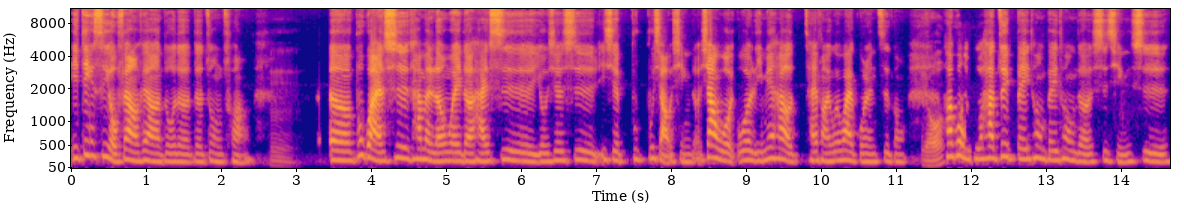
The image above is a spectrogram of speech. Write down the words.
一定是有非常非常多的的重创，嗯，呃，不管是他们人为的，还是有些是一些不不小心的。像我我里面还有采访一位外国人自工，有他跟我说，他最悲痛悲痛的事情是，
